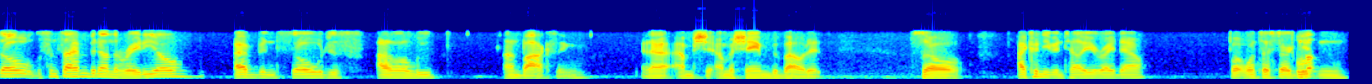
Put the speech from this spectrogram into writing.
so since I haven't been on the radio, I've been so just out of the loop on boxing, and I, I'm sh- I'm ashamed about it. So I couldn't even tell you right now. But once I start Well- getting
